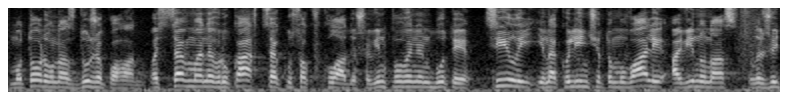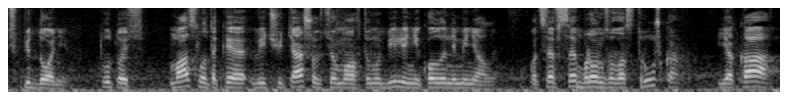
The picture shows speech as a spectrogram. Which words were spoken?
Мотор у нас дуже поганий. Ось це в мене в руках. Це кусок вкладиша. Він повинен бути цілий і на колінчатому валі, а він у нас лежить в піддоні. Тут ось масло, таке відчуття, що в цьому автомобілі ніколи не міняли. Оце все бронзова стружка, яка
